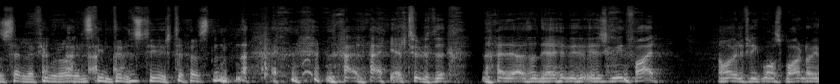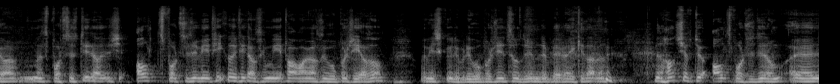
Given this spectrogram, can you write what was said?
å selge fjorårets vinterutstyr til høsten. Nei, nei, det er helt tullete. Altså, jeg husker min far. Han var veldig flink med oss barn da vi var med sportsutstyr. Alt sportsutstyr vi fikk, og vi fikk ganske mye, for han var ganske god på ski og sånn. Og vi skulle bli gode på ski, trodde vi, men det ble vi ikke da. Men men han kjøpte jo alt sportsutstyr øh,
